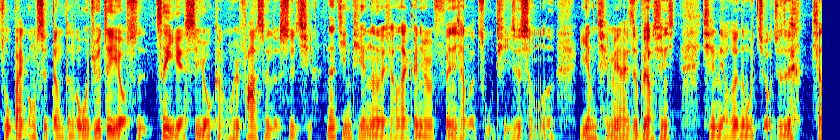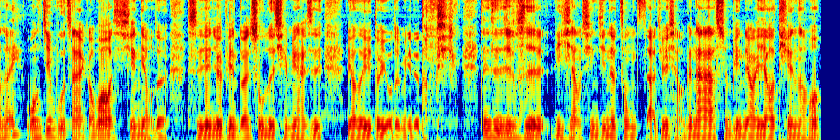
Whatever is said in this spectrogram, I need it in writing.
租办公室等等的，我觉得这也有是，这也是有可能会发生的事情。那今天呢，想来跟你们分享的主题是什么呢？一样，前面还是不小心闲聊了那么久，就是想说，哎，王金不在，搞不好闲聊的时间就变短，说不定前面还是聊了一堆有的没的东西。但是这就是理想心经的宗旨啊，就是想要跟大家顺便聊一聊天，然后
